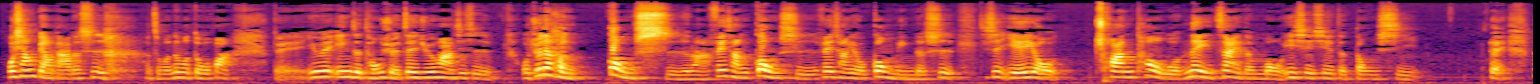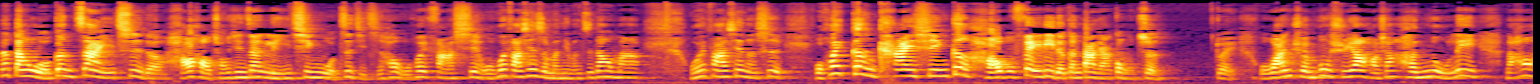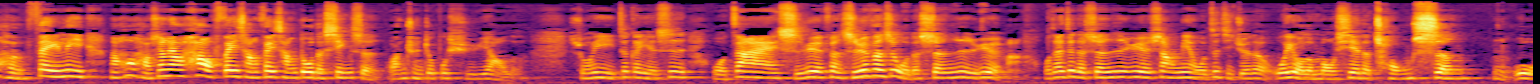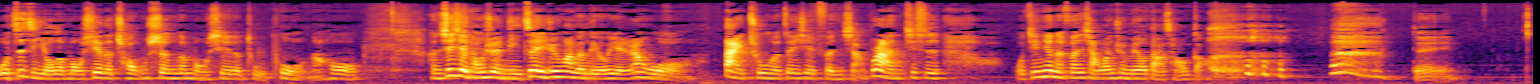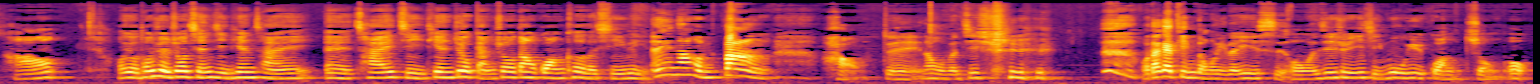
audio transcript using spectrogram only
我想表达的是，怎么那么多话？对，因为英子同学这句话，其实我觉得很共识啦，非常共识，非常有共鸣的是，其实也有。穿透我内在的某一些些的东西，对。那当我更再一次的好好重新再厘清我自己之后，我会发现，我会发现什么？你们知道吗？我会发现的是，我会更开心，更毫不费力的跟大家共振。对，我完全不需要，好像很努力，然后很费力，然后好像要耗非常非常多的心神，完全就不需要了。所以这个也是我在十月份，十月份是我的生日月嘛。我在这个生日月上面，我自己觉得我有了某些的重生，嗯，我我自己有了某些的重生跟某些的突破。然后很谢谢同学你这一句话的留言，让我带出了这些分享。不然其实我今天的分享完全没有打草稿。对，好。我有同学说前几天才，哎，才几天就感受到光课的洗礼，哎，那很棒。好，对，那我们继续。我大概听懂你的意思，我们继续一起沐浴光中哦。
